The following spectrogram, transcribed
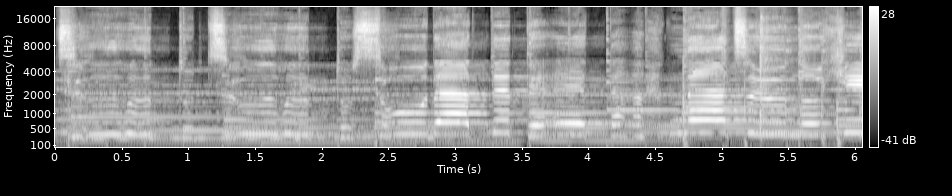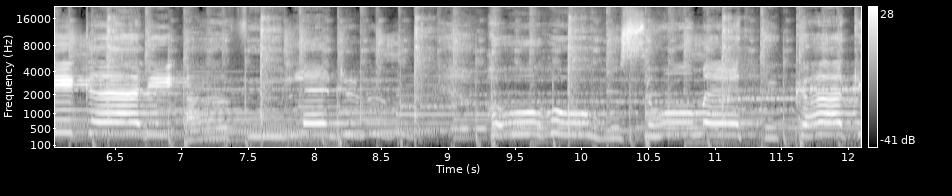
ずっとずっと育ててた夏の光あふれる。頬を染めてかけ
